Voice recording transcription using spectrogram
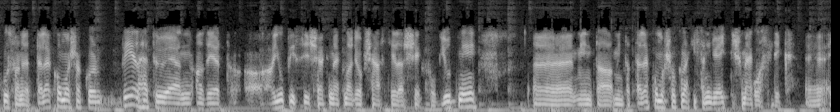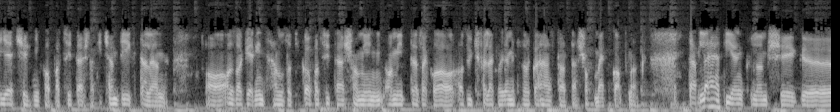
25 telekomos, akkor vélhetően azért a UPC-seknek nagyobb sávszélesség fog jutni, mint a, mint a telekomosoknak, hiszen ugye itt is megoszlik egy egységnyi kapacitás, tehát itt sem végtelen az a gerinchálózati kapacitás, amin, amit ezek a, az ügyfelek, vagy amit ezek a háztartások megkapnak. Tehát lehet ilyen különbség ö,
